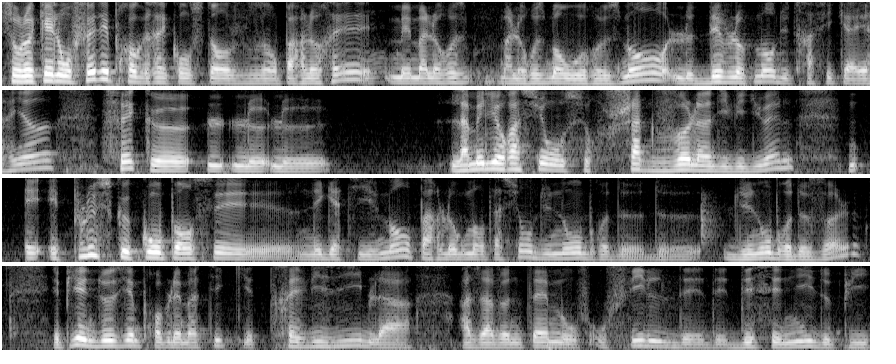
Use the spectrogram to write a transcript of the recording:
sur lequel on fait des progrès constants, je vous en parlerai, mais malheureusement ou heureusement, le développement du trafic aérien fait que l'amélioration sur chaque vol individuel est, plus que compensée négativement par l'augmentation du, nombre de, du nombre de vols. Et puis il y a une deuxième problématique qui est très visible à, à Zaventem au, fil des, décennies depuis,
